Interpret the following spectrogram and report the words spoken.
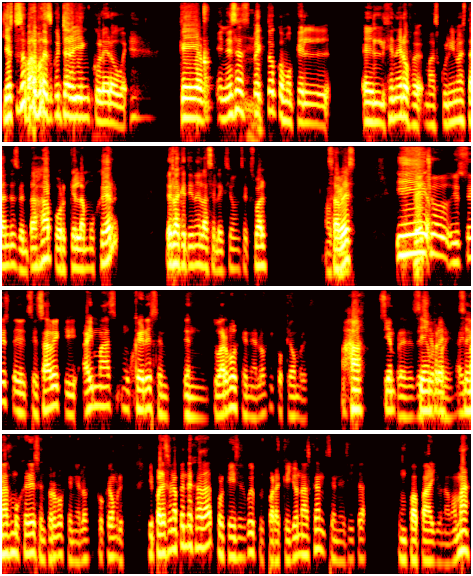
y esto se va a escuchar bien culero, güey. Que en ese aspecto, como que el, el género masculino está en desventaja porque la mujer es la que tiene la selección sexual. ¿sabes? Y De hecho, es, este, se sabe que hay más mujeres en, en tu árbol genealógico que hombres. ajá, Siempre, desde Siempre, siempre. Hay sí. más mujeres en tu árbol genealógico que hombres. Y parece una pendejada porque dices, güey, pues para que yo nazcan se necesita un papá y una mamá.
